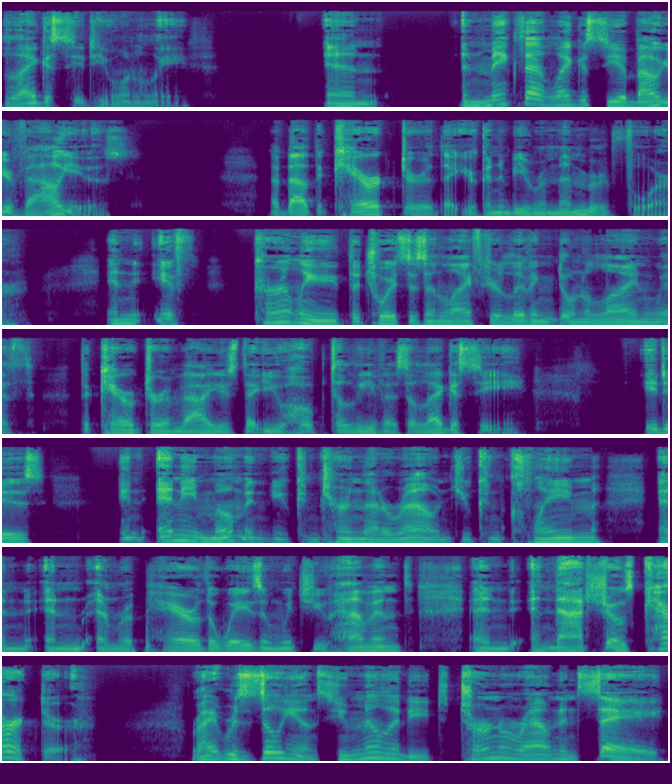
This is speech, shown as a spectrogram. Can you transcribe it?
legacy do you want to leave? And and make that legacy about your values, about the character that you're going to be remembered for. And if currently the choices in life you're living don't align with the character and values that you hope to leave as a legacy, it is in any moment you can turn that around you can claim and and and repair the ways in which you haven't and and that shows character right resilience humility to turn around and say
